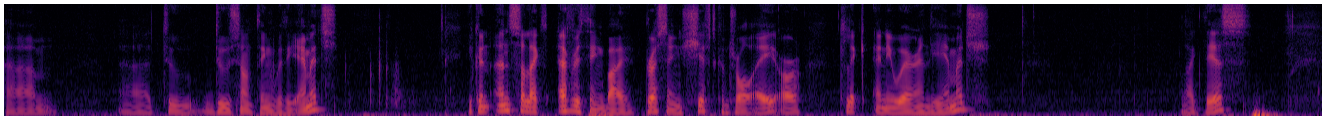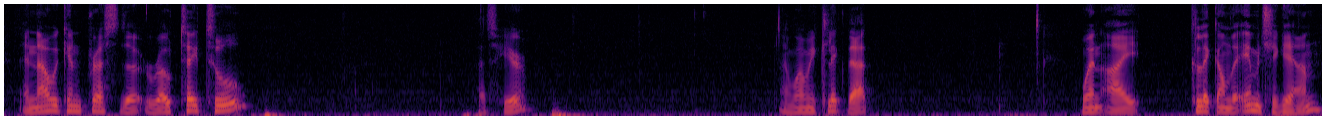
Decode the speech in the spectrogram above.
um, uh, to do something with the image. You can unselect everything by pressing Shift Control A or click anywhere in the image like this. And now we can press the rotate tool. That's here. And when we click that, when I click on the image again,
